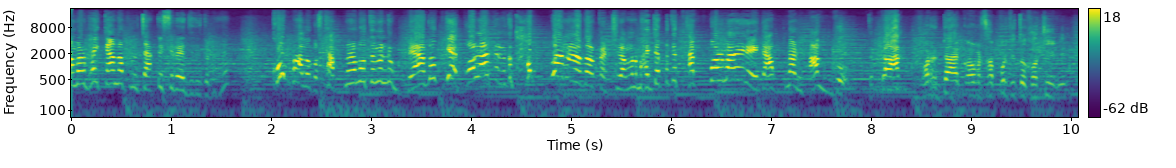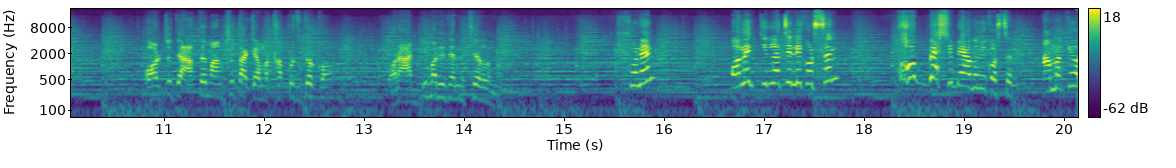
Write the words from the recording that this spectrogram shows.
আমার ভাই কেন আপনার চাকরি ফিরে দিতে দেবে হ্যাঁ? খুব ভালো করছে আপনার মতো মানে বেয়াদবকে ওলা থাপ্পড় মারা দরকার ছিল। আমার ভাই যে আপনাকে থাপ্পড় মারে না, এটা আপনার ভাগ্য। ডাক ওরে ডাক আমার থাপ্পড় দিতে কত রে ওর যদি হাতে মাংস থাকে আমার থাপ্পড় দিতে ক? ওর আড্ডি মারি টেনে ছিল না শোনেন অনেক চিল্লাচিল্লি করছেন খুব বেশি বেয়াদবি করছেন। আমাকেও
